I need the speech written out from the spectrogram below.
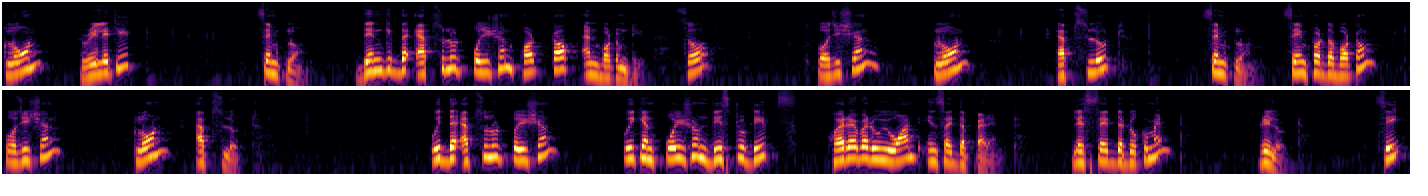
clone, relative, semicolon. Then give the absolute position for top and bottom div. So position, clone, absolute, semicolon. Same for the bottom, position, clone, absolute. With the absolute position, we can position these two divs wherever we want inside the parent. Let's save the document, reload. See,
